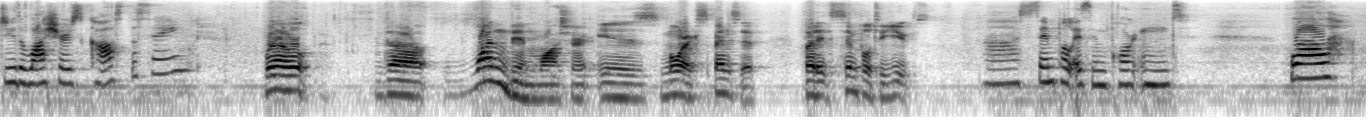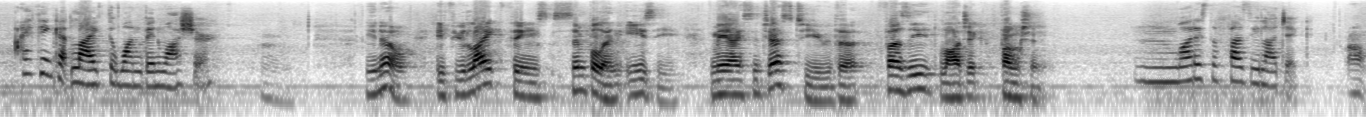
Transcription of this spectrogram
do the washers cost the same? Well, the one bin washer is more expensive, but it's simple to use. Ah, simple is important. Well, I think I'd like the one bin washer. You know, if you like things simple and easy, may I suggest to you the fuzzy logic function? Mm, what is the fuzzy logic? Oh.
